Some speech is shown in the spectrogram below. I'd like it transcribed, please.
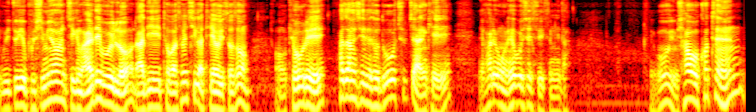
이쪽에 보시면 지금 알데 보일러 라디에이터가 설치가 되어 있어서 어, 겨울에 화장실에서도 춥지 않게 네, 활용을 해 보실 수 있습니다. 그리고 이 샤워 커튼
